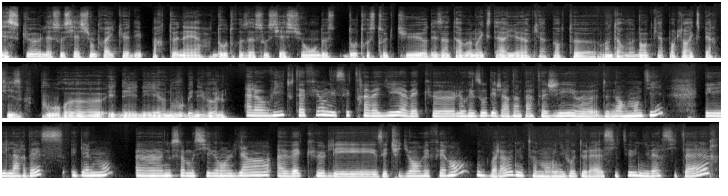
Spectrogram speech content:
Est-ce que l'association travaille avec des partenaires, d'autres associations, d'autres d'autres structures, des intervenants extérieurs qui apportent, intervenantes qui apportent leur expertise pour aider les nouveaux bénévoles alors oui, tout à fait. On essaie de travailler avec le réseau des jardins partagés de Normandie et l'Ardès également. Euh, nous sommes aussi en lien avec les étudiants référents, voilà, notamment au niveau de la cité universitaire.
